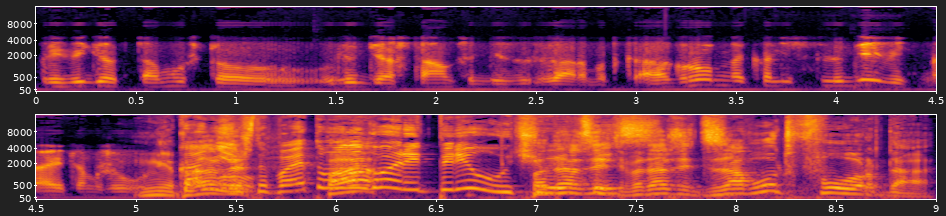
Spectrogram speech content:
приведет к тому, что люди останутся без заработка. Огромное количество людей ведь на этом живут. Не, Конечно, поэтому По... он говорит, переучивайтесь. Подождите, подождите. Завод Форда.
